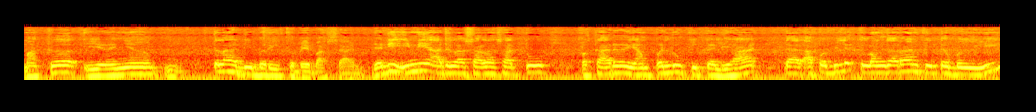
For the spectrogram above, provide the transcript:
maka ianya telah diberi kebebasan. Jadi ini adalah salah satu perkara yang perlu kita lihat dan apabila kelonggaran kita beri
